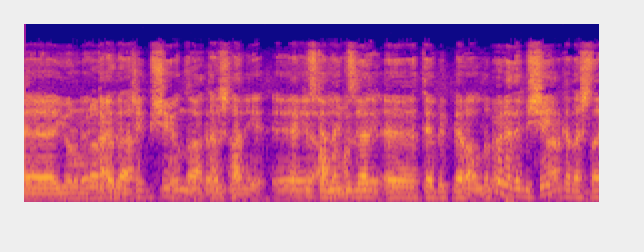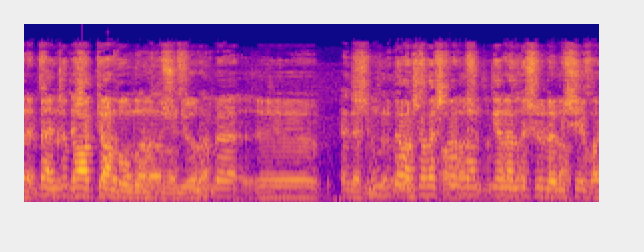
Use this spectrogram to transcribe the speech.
E, yorumlarda da bir şey yok arkadaşlar. Hani, e, Herkesten de güzel e, tebrikler aldım. Böyle de bir şey. Arkadaşlar Bence daha razı olsun. düşünüyorum ve e, şimdi bir de arkadaşlardan genelde şöyle bir şey var.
